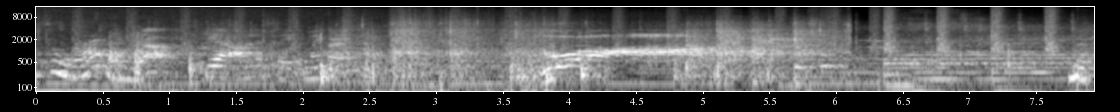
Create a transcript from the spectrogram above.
It's a lot. Yeah. Yeah, honestly, it might be. Look,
